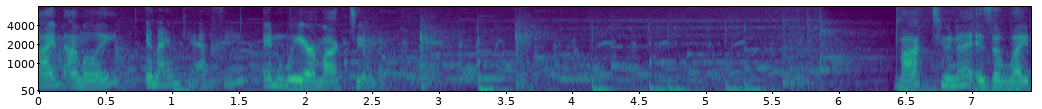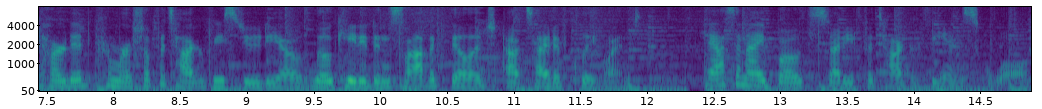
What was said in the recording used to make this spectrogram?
I'm Emily, And I'm Cassie. and we are MockTuna. Mock Tuna is a lighthearted commercial photography studio located in Slavic Village outside of Cleveland. Cass and I both studied photography in school,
